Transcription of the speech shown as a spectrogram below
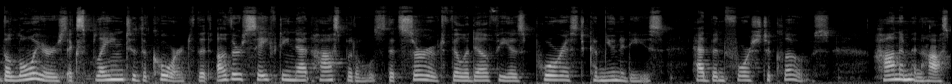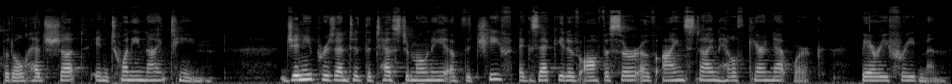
The lawyers explained to the court that other safety net hospitals that served Philadelphia's poorest communities had been forced to close. Hahnemann Hospital had shut in 2019. Ginny presented the testimony of the chief executive officer of Einstein Healthcare Network, Barry Freedman,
